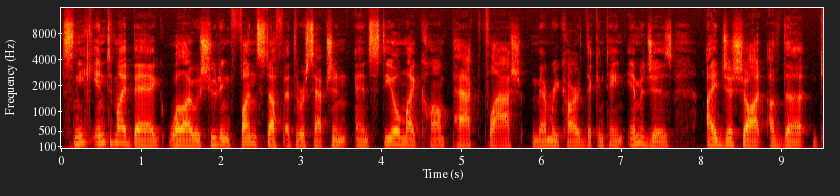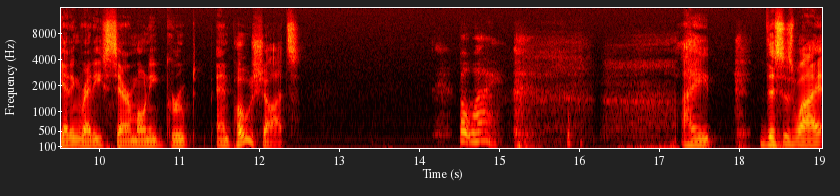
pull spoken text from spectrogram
Sneak into my bag while I was shooting fun stuff at the reception and steal my compact flash memory card that contained images I just shot of the getting ready ceremony grouped and pose shots. But why? I this is why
